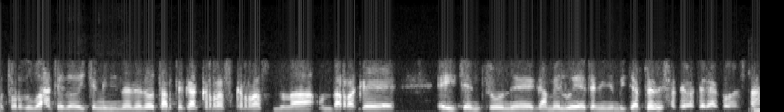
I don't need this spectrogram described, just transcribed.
otordu bat edo itzen ginen edo, tarteka karraz-karraz nola ondarrake egiten zuen e, gamelu egiten ginen bitartzen esate baterako, ez da?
